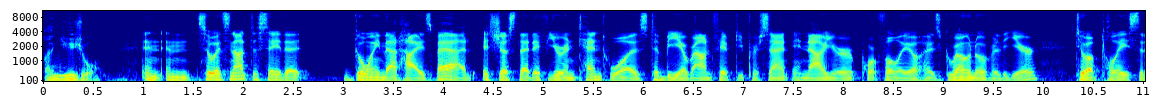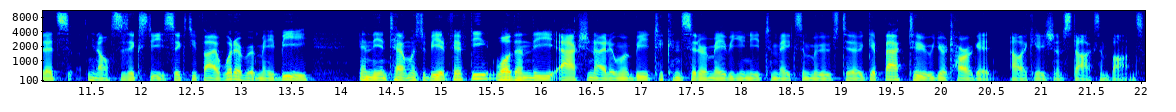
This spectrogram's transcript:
unusual. And and so it's not to say that going that high is bad. It's just that if your intent was to be around 50% and now your portfolio has grown over the year to a place that it's, you know, 60, 65, whatever it may be, and the intent was to be at 50, well, then the action item would be to consider maybe you need to make some moves to get back to your target allocation of stocks and bonds.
